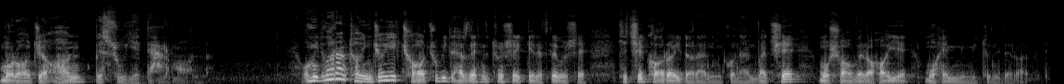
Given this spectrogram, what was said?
مراجعان به سوی درمان. امیدوارم تا اینجا یک چارچوبی در ذهنتون شکل گرفته باشه که چه کارهایی دارن می‌کنن و چه مشاوره های مهمی می‌تونید ارائه بدید.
